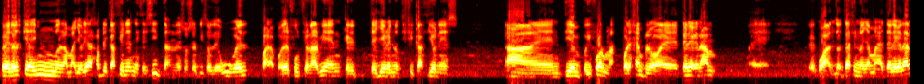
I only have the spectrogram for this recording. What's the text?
pero es que hay, la mayoría de las aplicaciones necesitan esos servicios de Google para poder funcionar bien, que te lleguen notificaciones ah, en tiempo y forma. Por ejemplo, eh, Telegram, eh, cuando te hace una llamada de Telegram,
